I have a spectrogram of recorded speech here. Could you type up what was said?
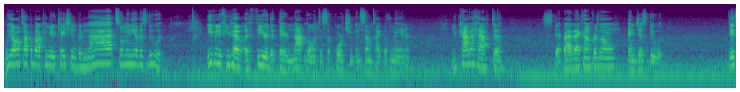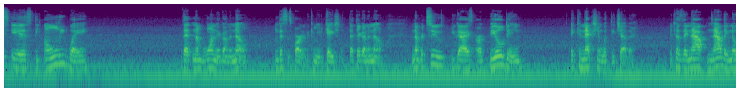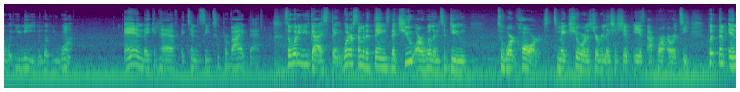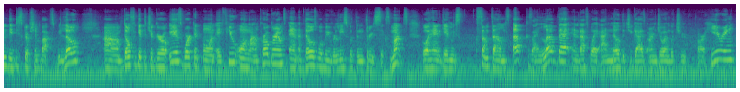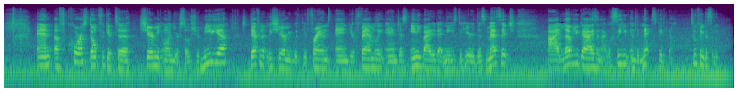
We all talk about communication, but not so many of us do it. Even if you have a fear that they're not going to support you in some type of manner, you kind of have to Step out of that comfort zone and just do it. This is the only way that number one, they're going to know. And this is part of the communication that they're going to know. Number two, you guys are building a connection with each other because they now now they know what you need and what you want and they can have a tendency to provide that so what do you guys think what are some of the things that you are willing to do to work hard to make sure that your relationship is a priority. Put them in the description box below. Um, don't forget that your girl is working on a few online programs and those will be released within three to six months. Go ahead and give me some thumbs up because I love that and that's why I know that you guys are enjoying what you are hearing. And of course, don't forget to share me on your social media. Definitely share me with your friends and your family and just anybody that needs to hear this message. I love you guys and I will see you in the next video. Two finger salute.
